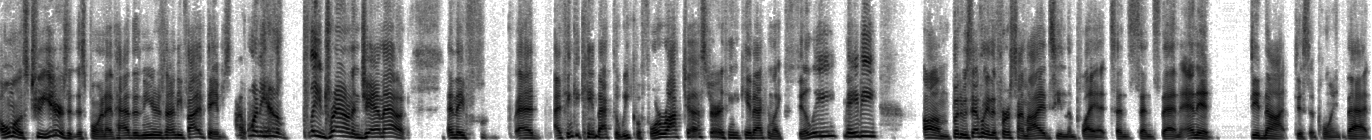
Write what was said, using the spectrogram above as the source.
almost two years at this point, I've had the New Year's 95 tapes. I want to hear them play Drown and jam out. And they, f- had, I think it came back the week before Rochester. I think it came back in like Philly, maybe. Um, but it was definitely the first time I had seen them play it since since then, and it did not disappoint. That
